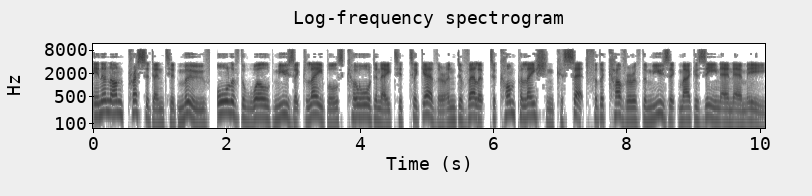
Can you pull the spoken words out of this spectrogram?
In an unprecedented move, all of the world music labels coordinated together and developed a compilation cassette for the cover of the music magazine NME.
